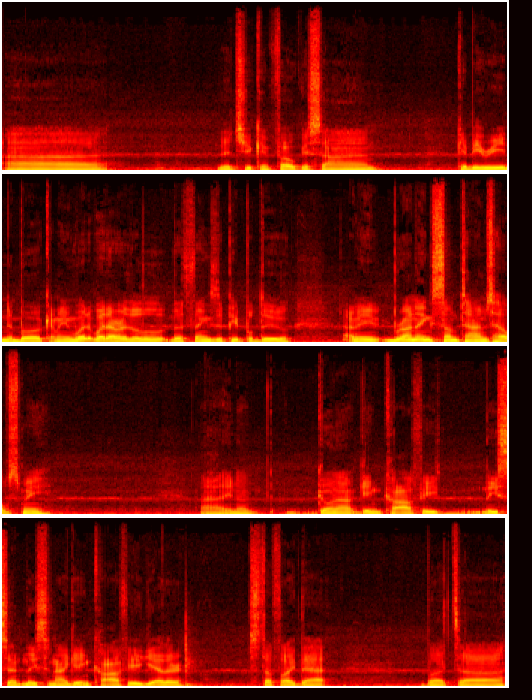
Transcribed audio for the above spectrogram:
uh, that you can focus on. Could be reading a book. I mean, what, whatever the the things that people do. I mean, running sometimes helps me. Uh, you know, going out getting coffee. Lisa, Lisa and I getting coffee together, stuff like that. But uh,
